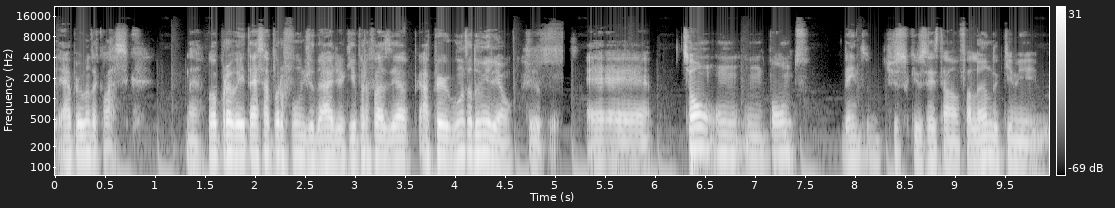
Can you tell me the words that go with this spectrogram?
é a pergunta clássica. Né? Vou aproveitar essa profundidade aqui para fazer a, a, pergunta do milhão. É, só um, um, ponto dentro disso que vocês estavam falando que me,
